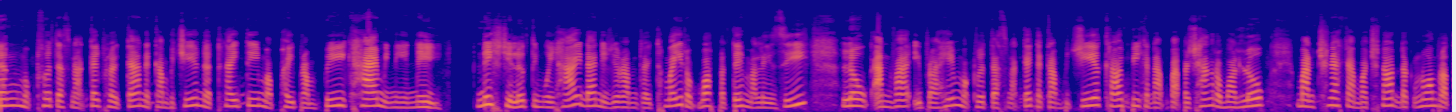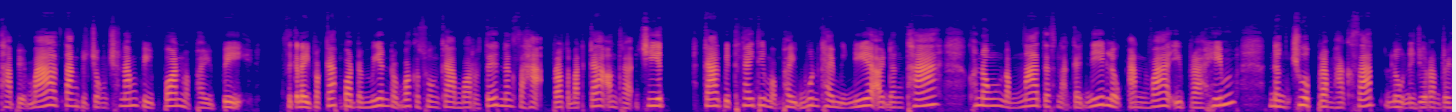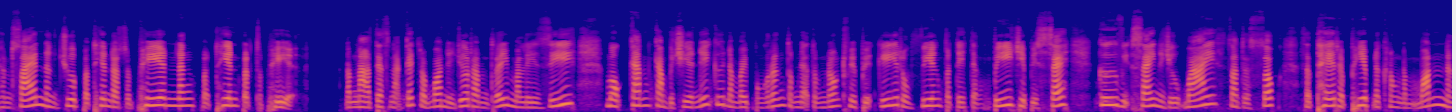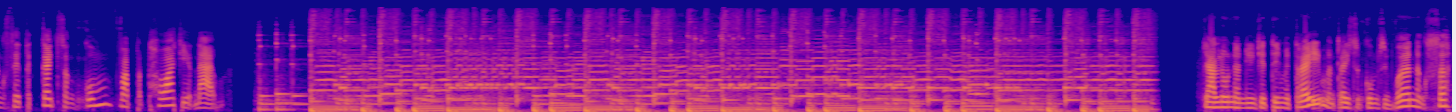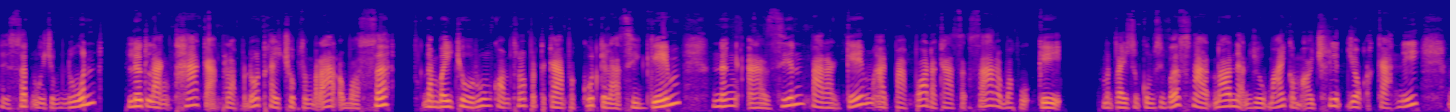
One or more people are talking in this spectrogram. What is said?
នឹងមកធ្វើទស្សនកិច្ចផ្លូវការនៅកម្ពុជា នៅថ្ងៃទី27ខែមីនានេះនេះជាលើកទី1ហើយដែលនាយរដ្ឋមន្ត្រីថ្មីរបស់ប្រទេសម៉ាឡេស៊ីលោកអាន់វ៉ាអ៊ីប្រាហ៊ីមមកធ្វើទស្សនកិច្ចនៅកម្ពុជាក្រោយពីគណៈបកប្រឆាំងរបស់លោក បានឈ្នះការបោះឆ្នោតដឹកនាំរដ្ឋាភិបាលតាំងពីចុងឆ្នាំ2022សេចក្តីប្រកាសព័ត៌មានរបស់ក្រសួងការបរទេសនិងសហប្រតិបត្តិការអន្តរជាតិ កាលពីថ្ងៃទី24ខែមីនាឲ្យដឹងថា ក្នុងដំណើរទស្សនកិច្ចនេះលោកអាន់វ៉ាអ៊ីប្រាហ៊ីមនឹងជួបព្រះមហាក្សត្រលោកនាយករដ្ឋមន្ត្រីហ៊ុនសែននឹងជួបប្រធានរដ្ឋសភា និងប្រធានប្រតិភិ ដំណើរទស្សនកិច្ចរបស់នាយករដ្ឋមន្ត្រីម៉ាឡេស៊ីមកកាន់កម្ពុជានេះគឺដើម្បីពង្រឹងទំនាក់ទំនងទ្វេភាគីរវាងប្រទេសទាំងពីរជាពិសេសគឺវិស័យនយោបាយសន្តិសុខស្ថិរភាពនៅក្នុងតំបន់និងសេដ្ឋកិច្ចសង្គមវប្បធម៌ជាដើម។ ចាលោកនានីជាទីមេត្រីមន្ត្រីសង្គមស៊ីវិលនិងសិស្សនិស្សិតមួយចំនួន លើកឡើងថាការផ្លាស់ប្តូរថ្ងៃឈប់សម្រាករបស់សិស្សដើម្បីចូលរួមគ្រប់គ្រងព្រឹត្តិការណ៍ប្រកួតកីឡាស៊ីហ្គេមនិងអាស៊ានប៉ារ៉ាហ្គេមអាចប៉ះពាល់ដល់ការសិក្សារបស់ពួកគេមន្ត្រីសង្គមស៊ីវិលស្នើដល់អ្នកនយោបាយកុំឲ្យឆ្លៀតយកឱកាសនេះ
